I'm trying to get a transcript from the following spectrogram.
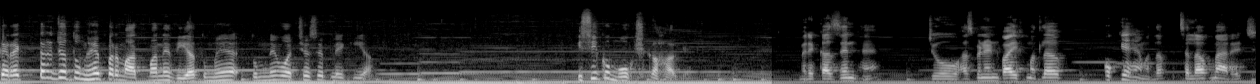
कैरेक्टर जो तुम्हें परमात्मा ने दिया, तुम्हें, तुमने वो अच्छे से प्ले किया? इसी को मोक्ष कहा गया। मेरे कजिन हैं, जो हस्बैंड एंड वाइफ मतलब ओके है मतलब इट्स अ लव मैरिज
